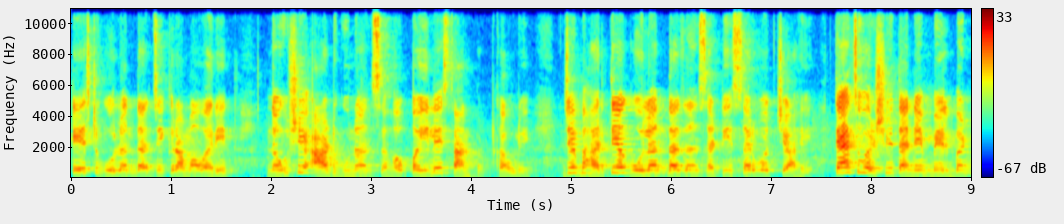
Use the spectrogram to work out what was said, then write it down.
टेस्ट गोलंदाजी क्रमवारीत नऊशे आठ गुणांसह पहिले स्थान पटकावले जे भारतीय गोलंदाजांसाठी सर्वोच्च आहे. त्याच वर्षी त्याने मेलबर्न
